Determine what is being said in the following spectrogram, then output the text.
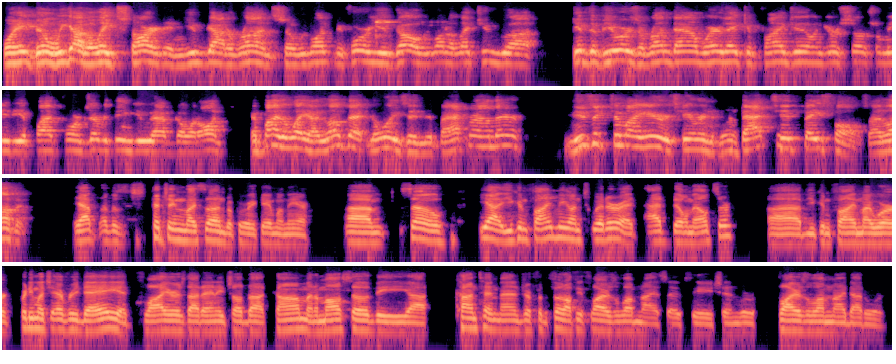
Well, hey, Bill, we got a late start and you've got to run. So we want, before you go, we want to let you uh, give the viewers a rundown where they can find you on your social media platforms, everything you have going on. And by the way, I love that noise in the background there. Music to my ears hearing bat tip baseballs. I love it. Yep, I was just pitching my son before he came on the air. Um, so yeah, you can find me on Twitter at, at Bill Meltzer. Uh, you can find my work pretty much every day at flyers.nhl.com, and I'm also the uh, content manager for the Philadelphia Flyers Alumni Association. We're flyersalumni.org.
